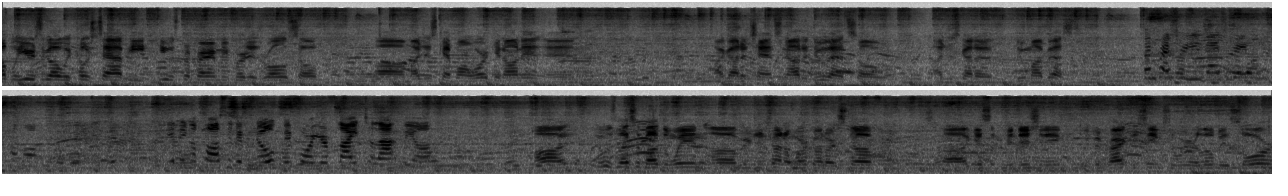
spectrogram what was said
couple of years ago with Coach Tab, he, he was preparing me for this role, so um, I just kept on working on it, and I got a chance now to do that, so I just got to do my best. What pressure you guys were able to come off win? Giving a positive note before your flight to Latvia? Uh, it was less about the win. Uh, we were just trying to work on our stuff, uh, get some conditioning. We've been practicing, so we were a little bit sore,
